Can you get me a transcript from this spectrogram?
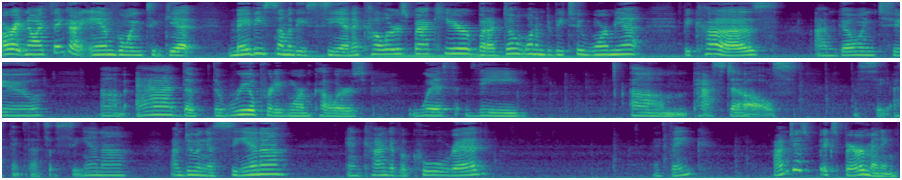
All right, now I think I am going to get maybe some of these sienna colors back here, but I don't want them to be too warm yet because I'm going to um, add the, the real pretty warm colors with the um, pastels. Let's see, I think that's a sienna. I'm doing a sienna and kind of a cool red, I think. I'm just experimenting.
